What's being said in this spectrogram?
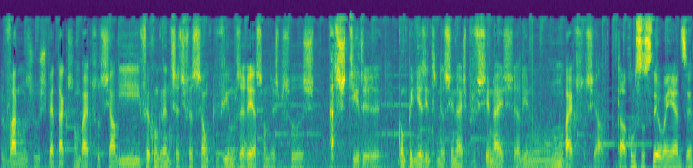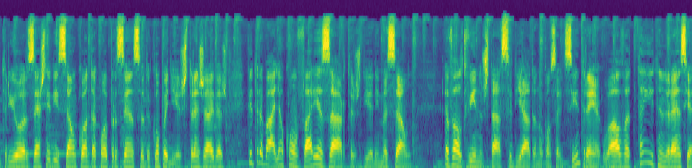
levarmos os espetáculos um bairro social e foi com grande satisfação que vimos a reação das pessoas a assistir eh, companhias internacionais profissionais ali num, num bairro social. Tal como sucedeu em anos anteriores, esta edição conta com a presença de companhias estrangeiras que trabalham com várias artes de animação. A Valdevino está sediada no Conselho de Sintra, em Agualva, tem itinerância,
